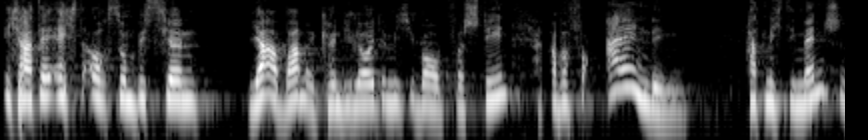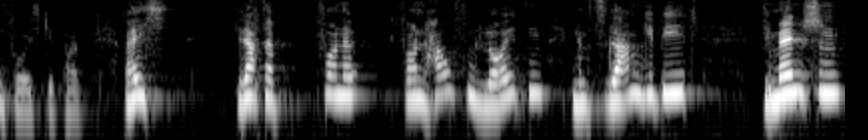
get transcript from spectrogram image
ich hatte echt auch so ein bisschen ja, Bammel, können die Leute mich überhaupt verstehen? Aber vor allen Dingen hat mich die Menschenfurcht gepackt, weil ich gedacht habe, von, von einem Haufen Leuten in einem Slumgebiet, die Menschen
